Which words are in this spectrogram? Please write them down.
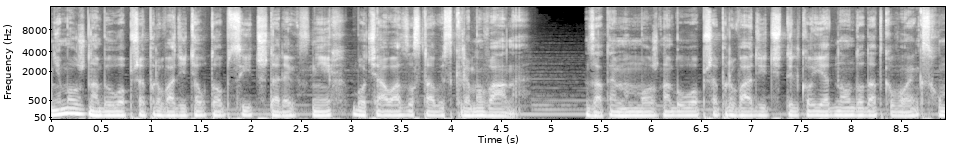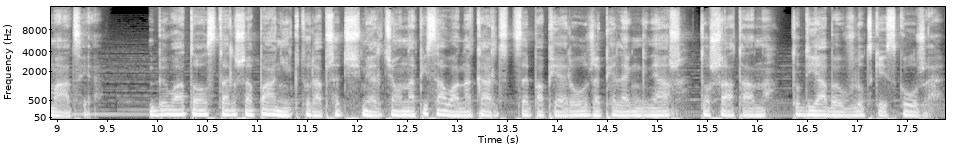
nie można było przeprowadzić autopsji czterech z nich, bo ciała zostały skremowane. Zatem można było przeprowadzić tylko jedną dodatkową ekshumację. Była to starsza pani, która przed śmiercią napisała na kartce papieru, że pielęgniarz to szatan, to diabeł w ludzkiej skórze.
